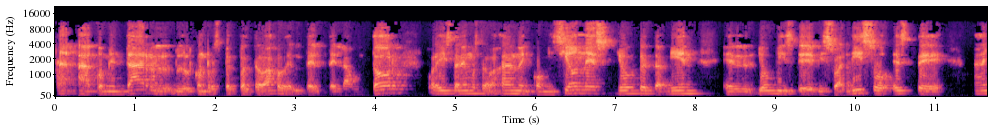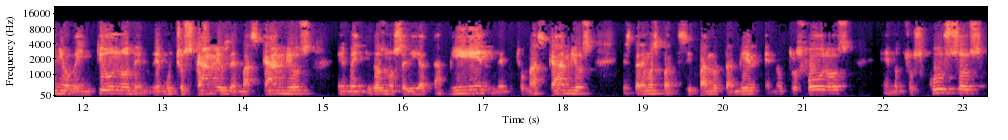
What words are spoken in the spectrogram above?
a, comentar con respecto al trabajo del, del, autor. Por ahí estaremos trabajando en comisiones. Yo también el, yo eh, visualizo este año 21 de, muchos cambios, de más cambios. El 22 no se diga también, de mucho más cambios. Estaremos participando también en otros foros, en otros cursos.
